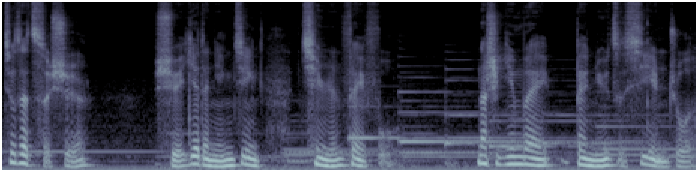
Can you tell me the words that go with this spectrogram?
就在此时，雪夜的宁静沁人肺腑，那是因为被女子吸引住了。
